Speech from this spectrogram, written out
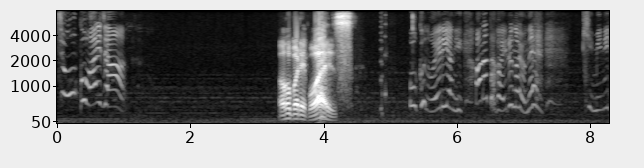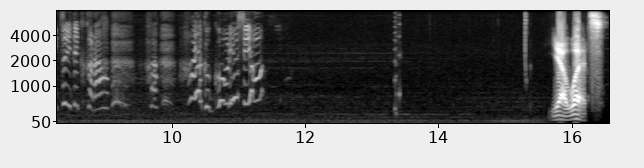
超怖いじゃん Oh, but it was. 奥のエリアにあなたがいるのよね君についてくからは、早く合流しよ Yeah, let's.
